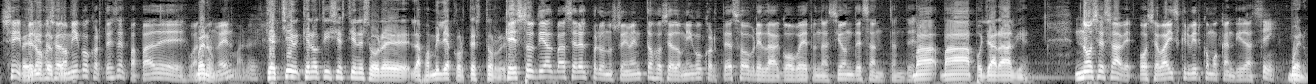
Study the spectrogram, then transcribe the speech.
Sí, pero José Domingo Cortés es el papá de Juan Manuel. ¿qué, noticias tiene sobre la familia Cortés Torres? Que estos días va a ser el pronunciamiento José Domingo Cortés sobre la gobernación de Santander. ¿Va, va a apoyar a alguien? No se sabe, o se va a inscribir como candidato. Sí. Bueno,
